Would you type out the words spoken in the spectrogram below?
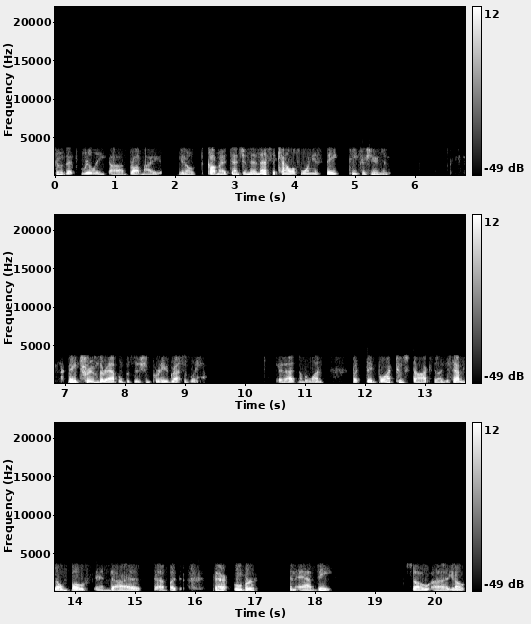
two that really uh, brought my you know caught my attention, and that's the California State Teachers Union. They trimmed their Apple position pretty aggressively. Say that number one, but they bought two stocks, and I just happen to own both. And uh, uh, but they're Uber and AbbVie. So uh, you know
